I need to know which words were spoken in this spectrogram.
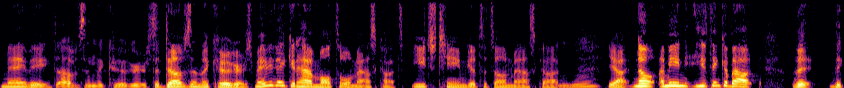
maybe Doves and the Cougars. the Doves and the Cougars. Maybe they could have multiple mascots. Each team gets its own mascot. Mm-hmm. Yeah. No, I mean, you think about the the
